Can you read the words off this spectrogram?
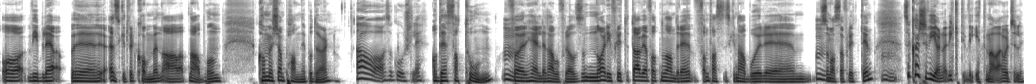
og vi ble øh, ønsket velkommen av at naboen kom med champagne på døren. Å, så koselig. Og det satt tonen Mm. for hele det naboforholdet. Så nå har de flyttet, da. Vi har fått noen andre fantastiske naboer eh, som også har flyttet inn. Mm. Så kanskje vi gjør noe riktig, Birgitte. Nei, jeg.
